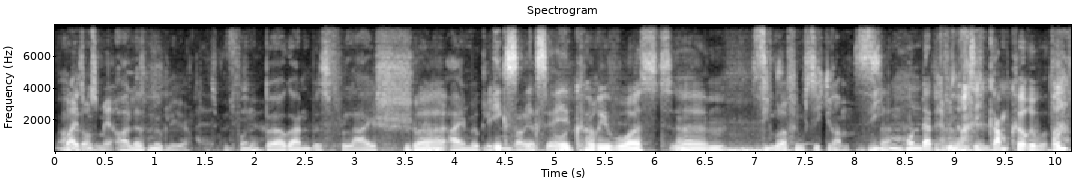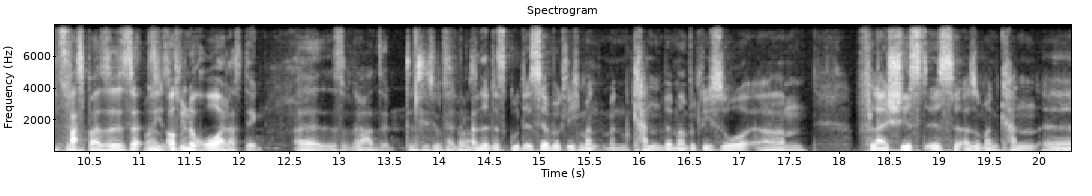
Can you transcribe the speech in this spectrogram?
weitaus mehr. Alles Mögliche. Von Burgern bis Fleisch, Über allen möglichen XXL Variationen. Currywurst. Ähm, 750 Gramm. 750 Gramm Currywurst. Unfassbar. Das ist, sieht aus wie eine Rohr, das Ding. Äh, das ist Wahnsinn. das ist wirklich Also Wahnsinn. das Gute ist ja wirklich, man, man kann, wenn man wirklich so ähm, Fleischist ist, also man kann äh,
